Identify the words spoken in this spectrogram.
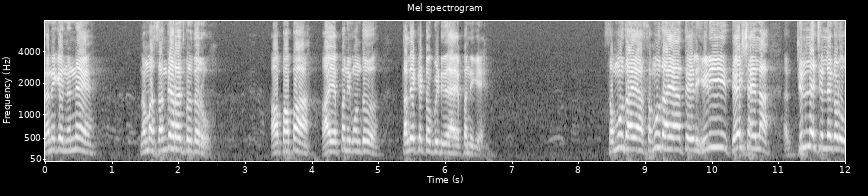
ನನಗೆ ನಿನ್ನೆ ನಮ್ಮ ಸಂಧ್ಯಾ ರಾಜ್ ಬ್ರದರು ಆ ಪಾಪ ಆ ಯಪ್ಪನಿಗೊಂದು ತಲೆ ಕೆಟ್ಟೋಗ್ಬಿಟ್ಟಿದೆ ಆ ಯಪ್ಪನಿಗೆ ಸಮುದಾಯ ಸಮುದಾಯ ಅಂತ ಹೇಳಿ ಇಡೀ ದೇಶ ಎಲ್ಲ ಜಿಲ್ಲೆ ಜಿಲ್ಲೆಗಳು,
